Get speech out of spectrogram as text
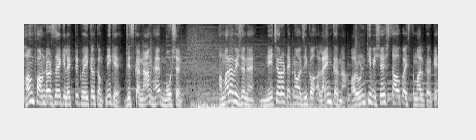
हम फाउंडर्स है एक इलेक्ट्रिक व्हीकल कंपनी के जिसका नाम है मोशन हमारा विजन है नेचर और टेक्नोलॉजी को अलाइन करना और उनकी विशेषताओं का इस्तेमाल करके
